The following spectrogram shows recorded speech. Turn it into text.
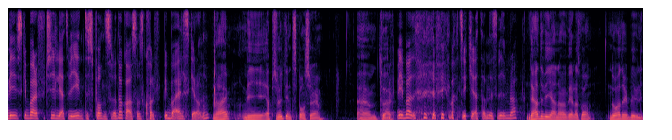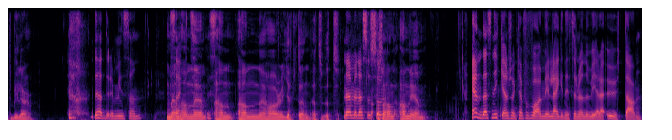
Vi ska bara förtydliga att vi är inte sponsrade av Karlssons golf. Vi bara älskar honom. Nej, vi är absolut inte sponsrade. ehm, tyvärr. Vi bara, vi bara tycker att han är svinbra. Det hade vi gärna velat vara. Då hade det blivit lite billigare. Det hade det minsann. Men sagt. han, eh, han, han har gett en... Ett, ett, Nej men alltså, så alltså han, han är... enda snickaren som kan få vara i min lägenhet och renovera utan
